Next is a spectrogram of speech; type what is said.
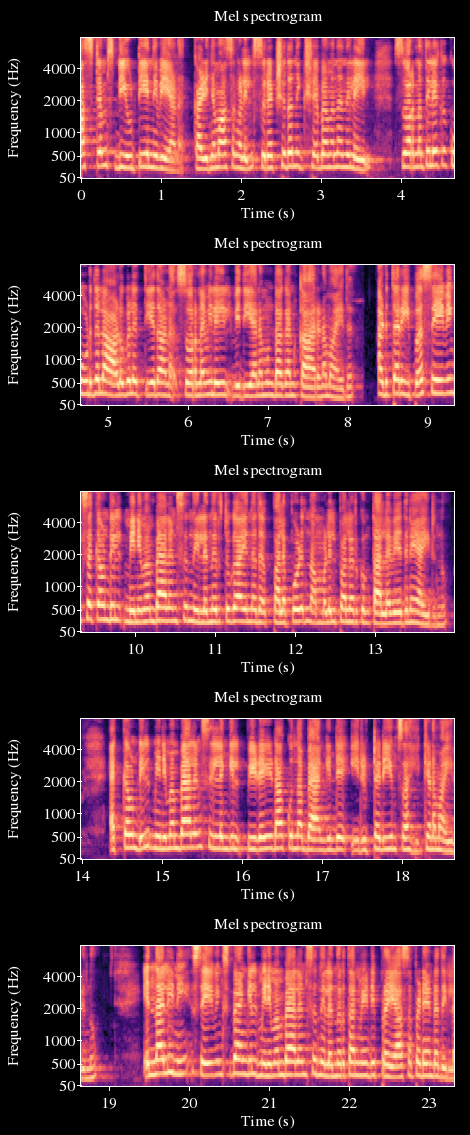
കസ്റ്റംസ് ഡ്യൂട്ടി എന്നിവയാണ്. കഴിഞ്ഞ മാസങ്ങളിൽ സുരക്ഷിത നിക്ഷേപമെന്ന നിലയിൽ സ്വർണത്തിലേക്ക് കൂടുതൽ ആളുകൾ എത്തിയതാണ് സ്വർണവിലയിൽ വ്യതിയാനമുണ്ടാകാൻ കാരണമായത്. അടുത്തറിയിപ്പ് സേവിങ്സ് അക്കൗണ്ടിൽ മിനിമം ബാലൻസ് നിലനിർത്തുക എന്നത് പലപ്പോഴും നമ്മളിൽ പലർക്കും തലവേദനയായിരുന്നു. അക്കൗണ്ടിൽ മിനിമം ബാലൻസ് ഇല്ലെങ്കിൽ പിഴയിടാക്കുന്ന ബാങ്കിന്റെ ഇരുട്ടടിയും സഹിക്കണമായിരുന്നു. എന്നാൽ ഇനി സേവിങ്സ് ബാങ്കിൽ മിനിമം ബാലൻസ് നിലനിർത്താൻ വേണ്ടി പ്രയാസപ്പെടേണ്ടതില്ല.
